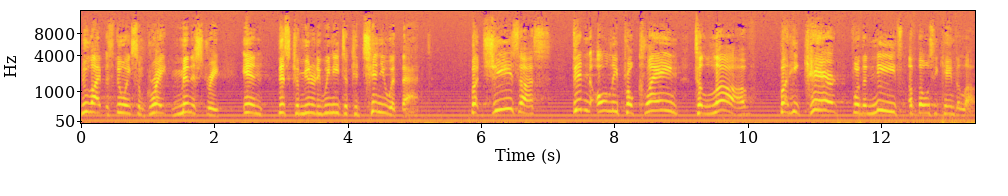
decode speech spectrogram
New Life is doing some great ministry in this community. We need to continue with that. But Jesus didn't only proclaim to love, but he cared for the needs of those he came to love.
